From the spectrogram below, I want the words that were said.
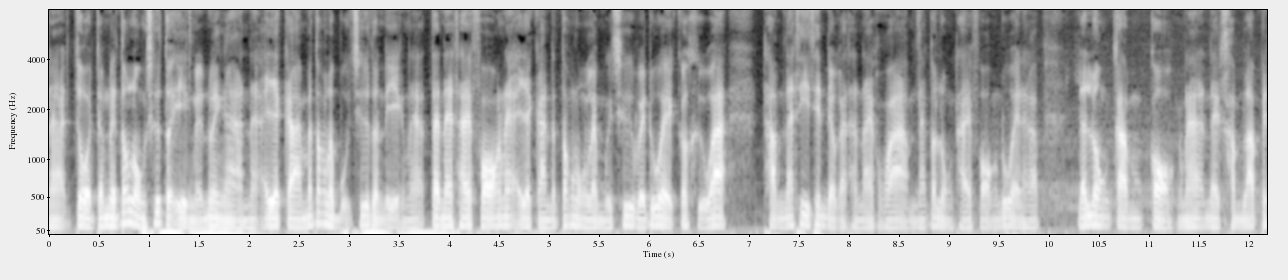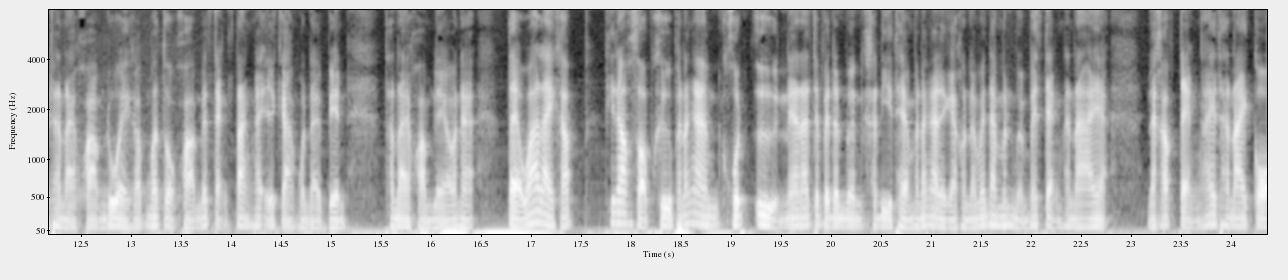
นะโจทย์จำเลยต้องลงชื่อตัวเองหรือหน่วยงานนะอายการไม่ต้องระบุชื่อตนเองนะแต่ในท้ายฟ้องเนี่ยอายการจะต้องลงลายมือชื่อไว้ด้วย ก็คือว่าทำหน้าที่เช่นเดียวกับทนายความนะก็ลงท้ายฟ้องด้วยนะครับและลงกำกอกนะในคำรับเป็นทนายความด้วยครับเมื่อตัวความได้แต่งตั้งให้อายการคนใดเป็นทนายความแล้วนะแต่ว่าอะไรครับที่นอกสอบคือพนักงานคนอื่นเนี่ยนะจะไปดำเนินคดีแทนพนักงานในการคนนั้นไม่ได้มันเหมือนไปแต่งทนายอะนะครับแต่งให้ทนายกอ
